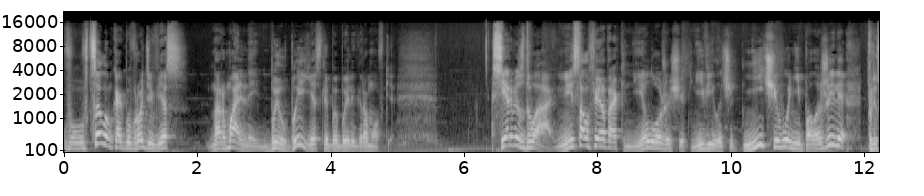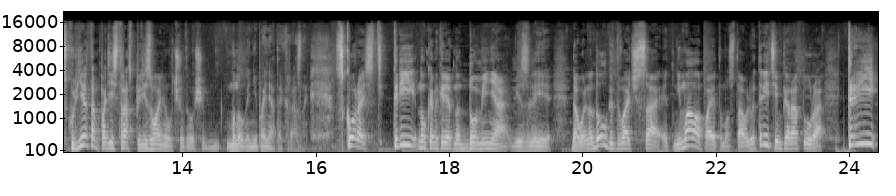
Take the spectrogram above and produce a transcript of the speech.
в целом, как бы, вроде вес нормальный был бы, если бы были громовки. Сервис 2. Ни салфеток, ни ложечек, ни вилочек. Ничего не положили. Плюс курьер там по 10 раз перезванивал. Что-то, в общем, много непонятных разных. Скорость 3. Ну, конкретно до меня везли довольно долго. 2 часа это немало, поэтому ставлю 3. Температура 3.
